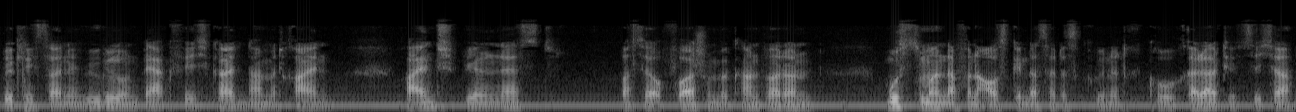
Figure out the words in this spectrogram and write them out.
wirklich seine Hügel- und Bergfähigkeiten damit rein reinspielen lässt, was ja auch vorher schon bekannt war, dann musste man davon ausgehen, dass er das grüne Trikot relativ sicher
